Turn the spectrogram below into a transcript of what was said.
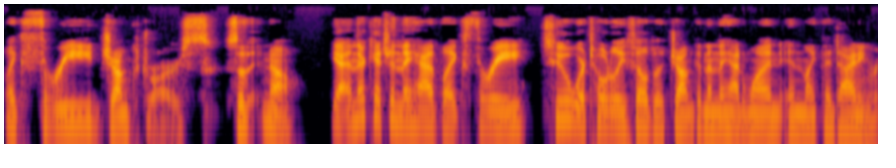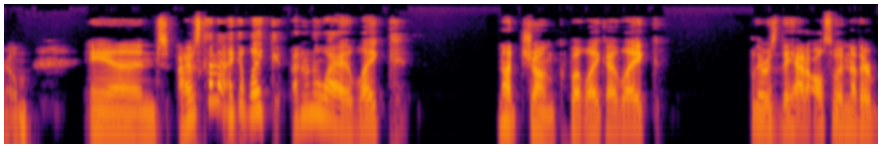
like three junk drawers. So, th- no. Yeah, in their kitchen, they had like three. Two were totally filled with junk, and then they had one in like the dining room. And I was kind of, I like, I don't know why I like not junk, but like I like there was they had also another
